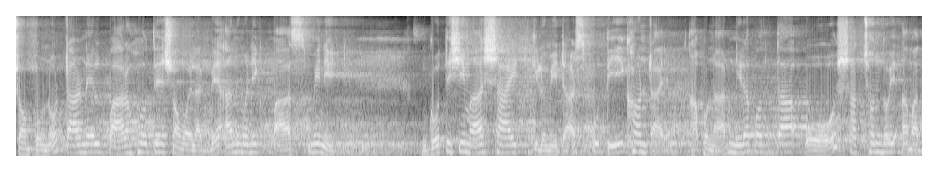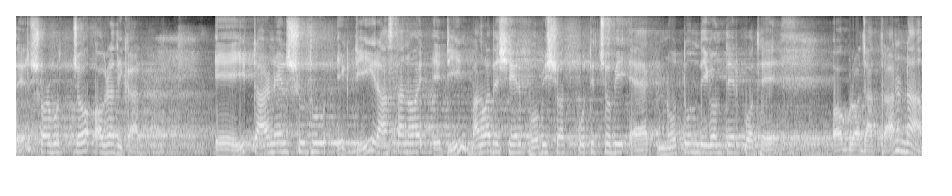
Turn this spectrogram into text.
সম্পূর্ণ টার্নেল পার হতে সময় লাগবে আনুমানিক পাঁচ মিনিট। গতিসীমা ষাট কিলোমিটার প্রতি ঘন্টায়। আপনার নিরাপত্তা ও স্বাচ্ছন্দ্যই আমাদের সর্বোচ্চ অগ্রাধিকার। এই টার্নেল শুধু একটি রাস্তা নয়, এটি বাংলাদেশের ভবিষ্যৎ প্রতিচ্ছবি এক নতুন দিগন্তের পথে অগ্রযাত্রার নাম।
